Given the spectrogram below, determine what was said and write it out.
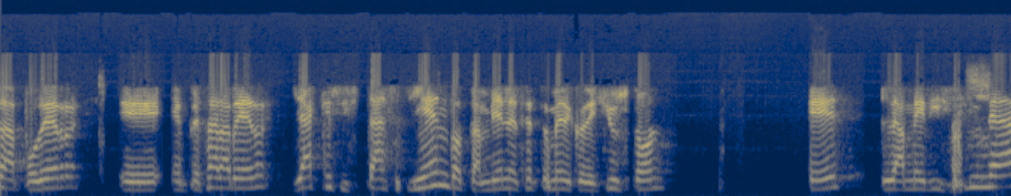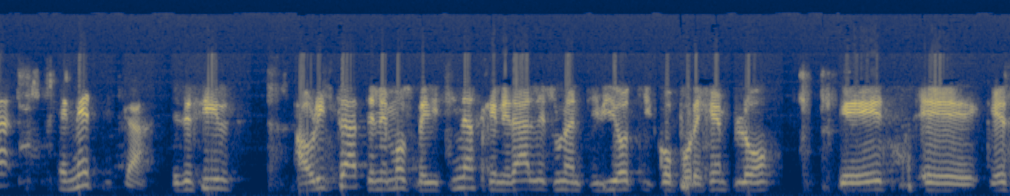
a poder eh, empezar a ver, ya que se está haciendo también el Centro Médico de Houston, es la medicina genética. Es decir, Ahorita tenemos medicinas generales, un antibiótico, por ejemplo, que es eh, que es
